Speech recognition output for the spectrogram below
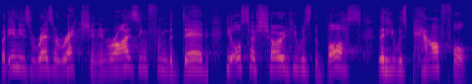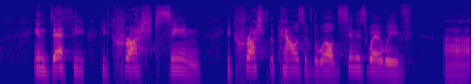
But in his resurrection, in rising from the dead, he also showed he was the boss, that he was powerful. In death, he, he crushed sin. He crushed the powers of the world. Sin is where we've, uh,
